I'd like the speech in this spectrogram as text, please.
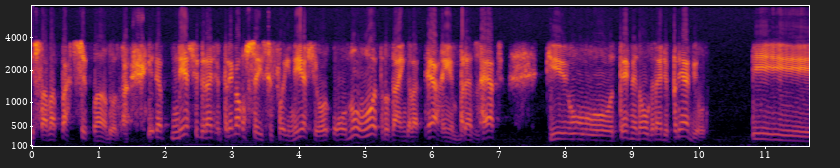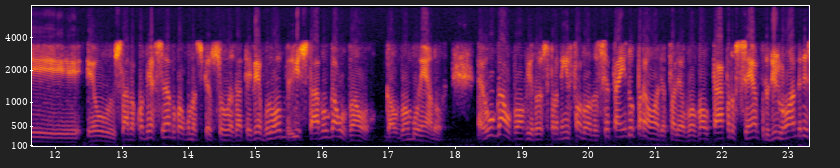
estava participando. Né? Nesse grande prêmio, eu não sei se foi neste ou, ou no outro da Inglaterra, em Brands Hatch, que o, terminou o grande prêmio e eu estava conversando com algumas pessoas da TV Globo e estava o Galvão, Galvão Bueno. O Galvão virou-se para mim e falou: Você está indo para onde? Eu falei: Eu vou voltar para o centro de Londres.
